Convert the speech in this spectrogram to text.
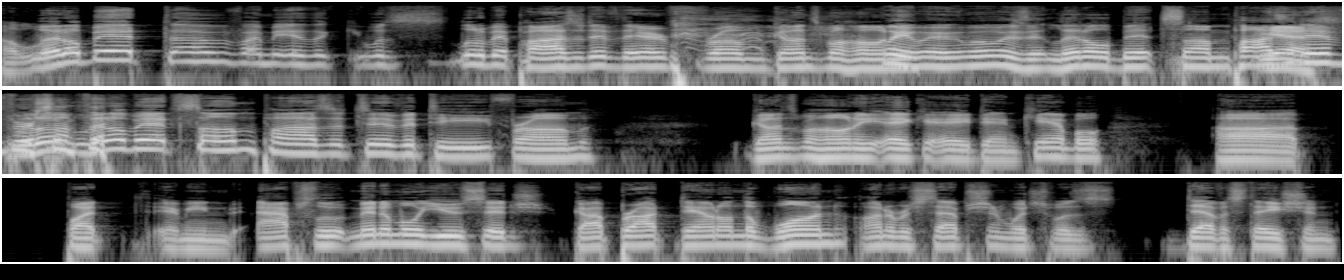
a little bit of? I mean, it was a little bit positive there from Guns Mahoney. wait, wait, what was it? Little bit some positive Yes, or little, something? little bit some positivity from Guns Mahoney, aka Dan Campbell. Uh, but I mean, absolute minimal usage. Got brought down on the one on a reception, which was devastation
